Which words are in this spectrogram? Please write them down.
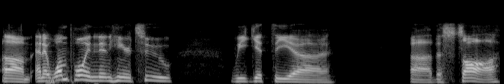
um, and at one point in here too, we get the uh, uh, the saw.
